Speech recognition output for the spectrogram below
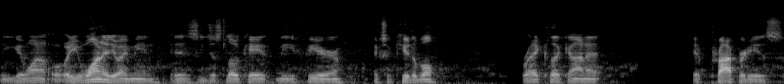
you want what you want to do, I mean, is you just locate the Fear executable, right click on it, hit Properties,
